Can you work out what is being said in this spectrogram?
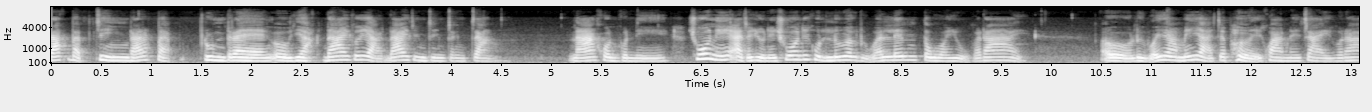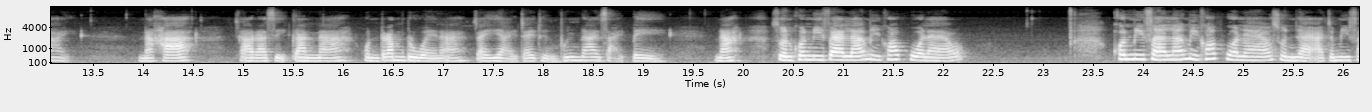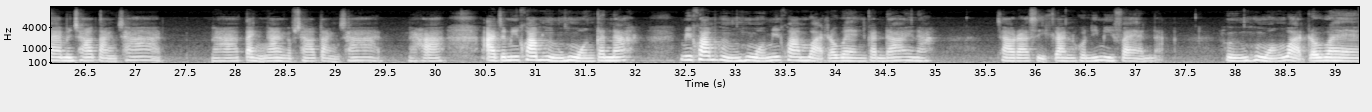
รักแบบจริง รักแบบรุนแรงเอออยากได้ก็อยากได้จริง ๆ จังๆนะคนคนนี้ ช่วงนี้อาจจะอยู่ในช่วงที่คุณเลือกหรือว่าเล่นตัวอยู่ก็ได้เออหรือว่ายังไม่อยากจะเผยความในใจก็ได้นะคะ ชาวราศีกันนะ คนร่ำรวยนะ ใจใหญ่ใจถึงพึ่งได้สายเปย นะ ส่วนคนมีแฟนแล้วมีครอบครัวแล้ว คนมีแฟนแล้วมีครอบครัวแล้ว ส่วนใหญ่อาจจะมีแฟนเป็นชาวต่างชาตินะคะแต่งงานกับชาวต่างชาตินะคะ อาจจะมีความหึงหวงกันนะ มีความหึงหวง มีความหวาดระแวงกันได้นะ ชาวราศีกันคนที่มีแฟนน่ะหึงหวงหวาดระแวง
